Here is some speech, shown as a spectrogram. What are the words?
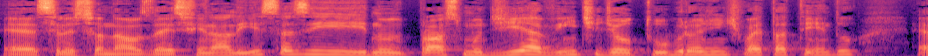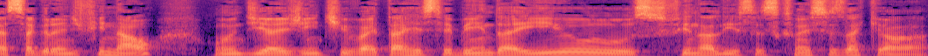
é, selecionar os 10 finalistas e no próximo dia 20 de outubro a gente vai estar tá tendo essa grande final, onde a gente vai estar tá recebendo aí os finalistas que são esses daqui, ó.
